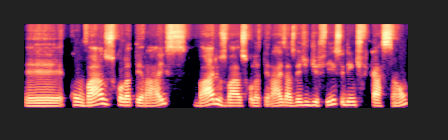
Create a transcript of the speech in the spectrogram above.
é, com vasos colaterais, vários vasos colaterais, às vezes de difícil identificação,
